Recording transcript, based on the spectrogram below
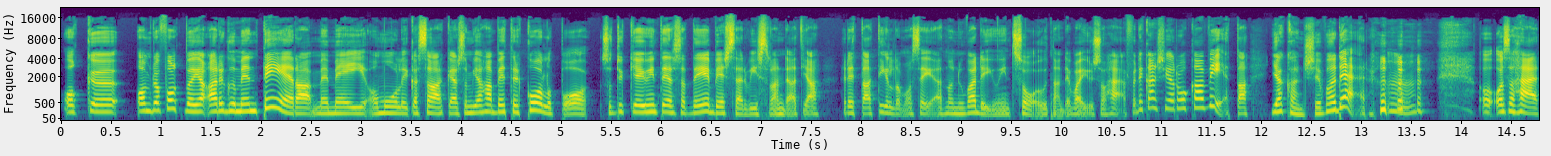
Och eh, om då folk börjar argumentera med mig om olika saker som jag har bättre koll på så tycker jag ju inte ens att det är besserwissrande att jag rättar till dem och säger att "Nå, nu var det ju inte så utan det var ju så här. För det kanske jag råkar veta. Jag kanske var där. och, och så här.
